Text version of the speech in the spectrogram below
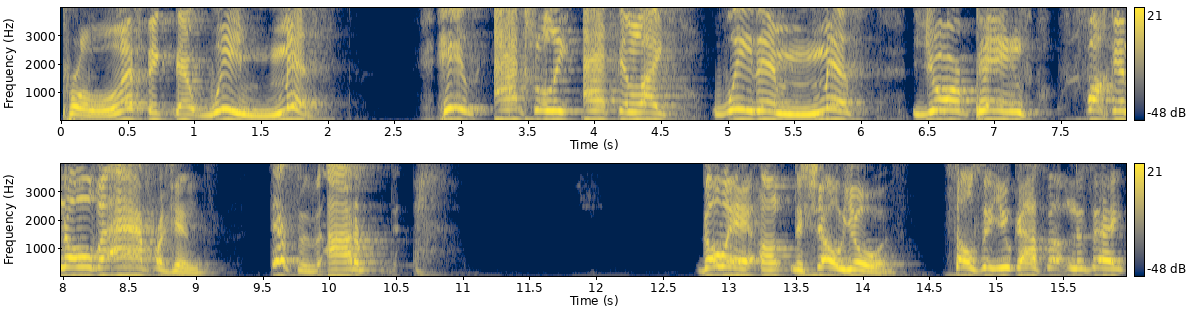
prolific that we missed. He's actually acting like we didn't miss Europeans fucking over Africans. This is out of. Go ahead, Unc. The show yours. Sosa, you got something to say?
